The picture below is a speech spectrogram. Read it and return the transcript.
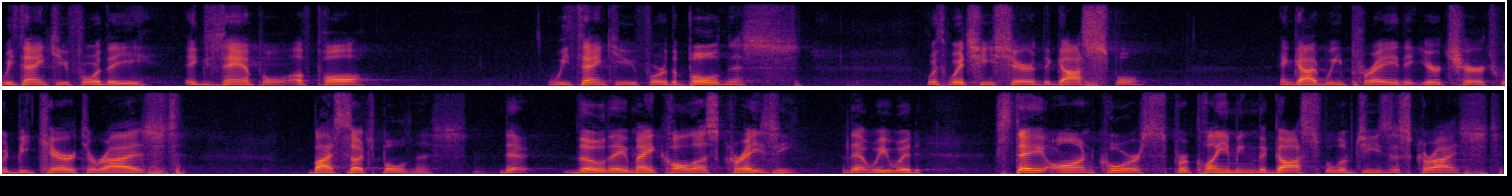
we thank you for the example of Paul. We thank you for the boldness with which he shared the gospel. And God, we pray that your church would be characterized by such boldness. That though they may call us crazy, that we would stay on course proclaiming the gospel of Jesus Christ,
